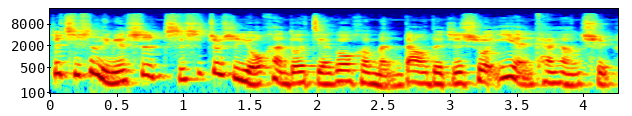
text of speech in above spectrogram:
就其实里面是其实就是有很多结构和门道的，只是说一眼看上去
